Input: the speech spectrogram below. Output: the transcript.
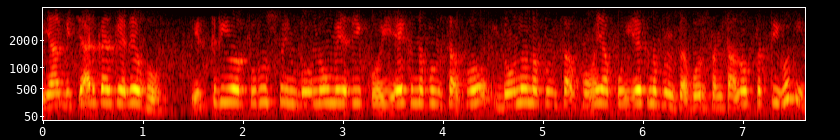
यहाँ विचार करके देखो, स्त्री और पुरुष इन दोनों में यदि कोई एक नपुंसक हो, दोनों नपुंसक हो या कोई एक नपुंसक हो, संतानोत्पत्ति होगी?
